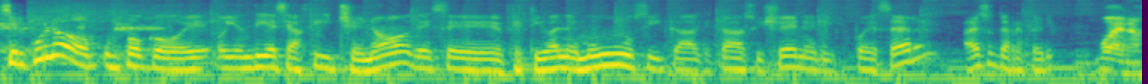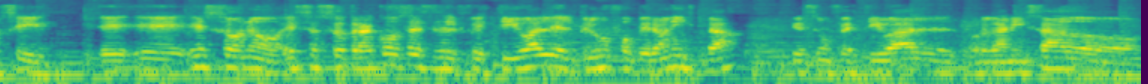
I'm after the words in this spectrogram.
Circuló un poco eh, hoy en día ese afiche, ¿no? De ese festival de música que estaba sui generis, ¿puede ser? ¿A eso te referís? Bueno, sí. Eh, eso no, eso es otra cosa, es el Festival del Triunfo Peronista, que es un festival organizado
